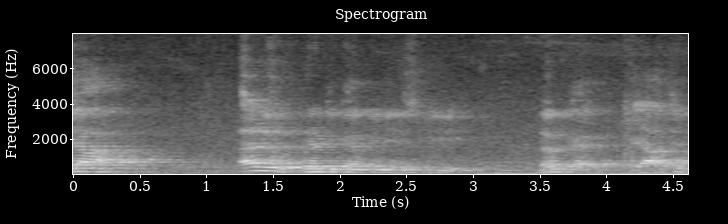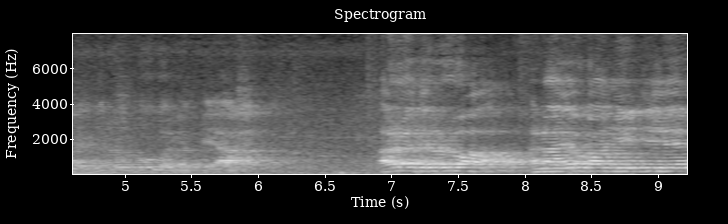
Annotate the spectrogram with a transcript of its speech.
ကြားအဲ့လို practical ministry လုပ်တဲ့ဘုရားဖြစ်တယ်ကျွန်တော်ကိုယ်ကလည်းဘုရားအဲ့တော့ကျွန်တော်တို့ကအနာရောဂါငြိမ်းခြင်း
